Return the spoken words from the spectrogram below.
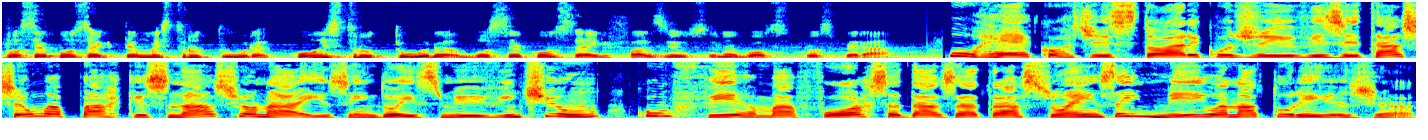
você consegue ter uma estrutura. Com estrutura, você consegue fazer o seu negócio prosperar. O recorde histórico de visitação a parques nacionais em 2021 confirma a força das atrações em meio à natureza.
